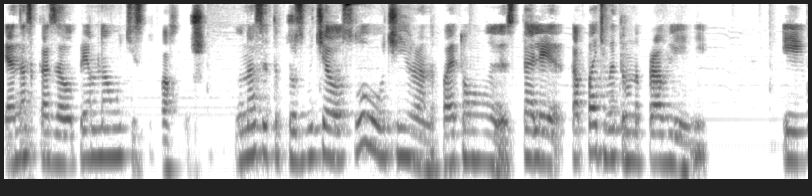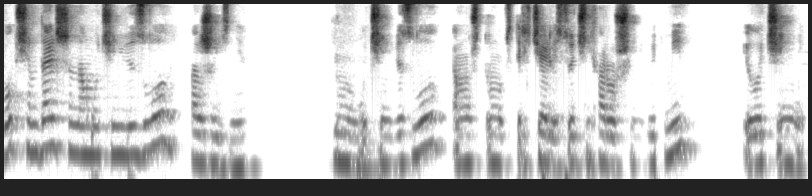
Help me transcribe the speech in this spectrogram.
и она сказала, прям на аутиста похож. У нас это прозвучало слово очень рано, поэтому мы стали копать в этом направлении. И, в общем, дальше нам очень везло по жизни. Ему очень везло, потому что мы встречались с очень хорошими людьми и очень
